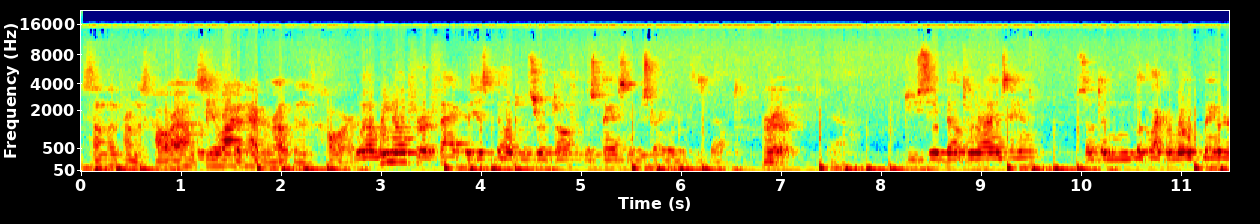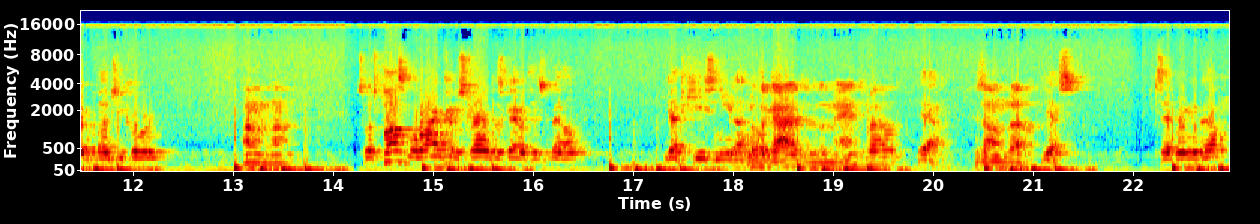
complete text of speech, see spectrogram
something from his car. I don't see why he'd have a rope in his car. Well, we know for a fact that his belt was ripped off of his pants and he was strangled with his belt. Really? Yeah. Do you see a belt in Ryan's hand? Something look like a rope maybe or a bungee cord? I don't know. So it's possible Ryan could have strangled this guy with his belt, got the keys, and you not With know. the guy's the man's belt, Yeah. his own belt. Yes. Does that ring a bell?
